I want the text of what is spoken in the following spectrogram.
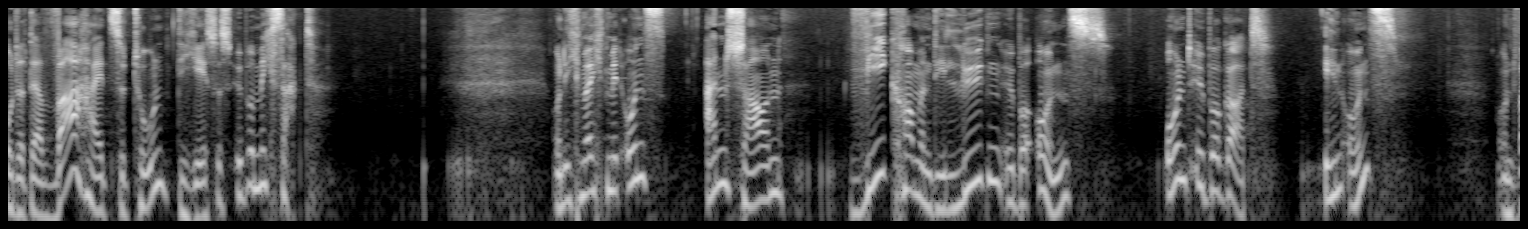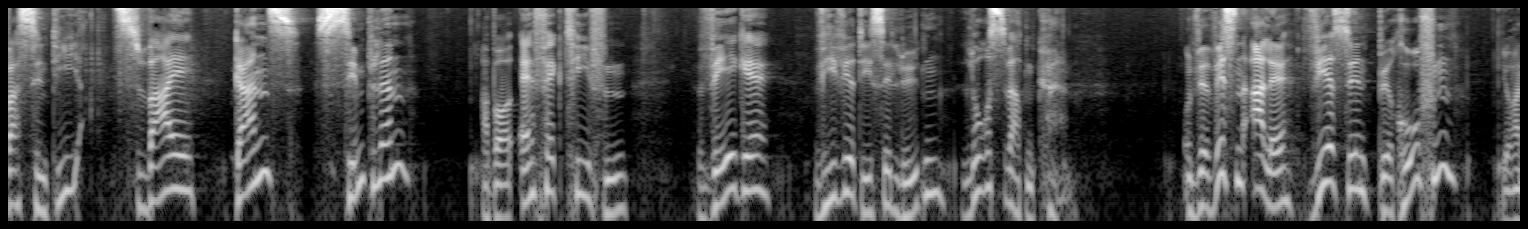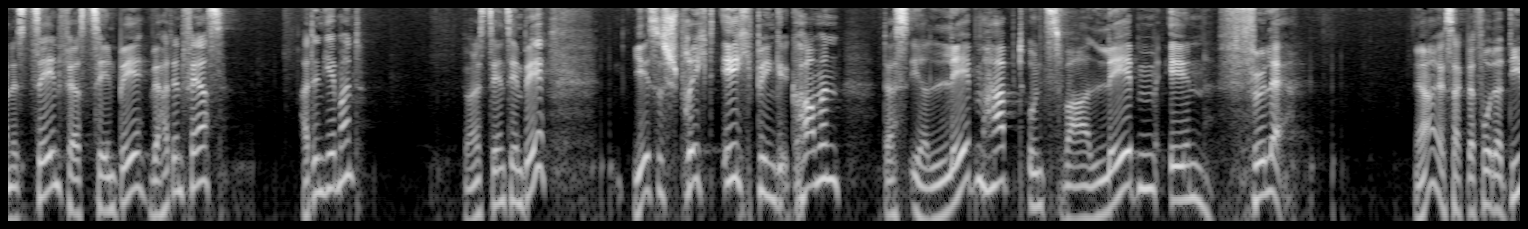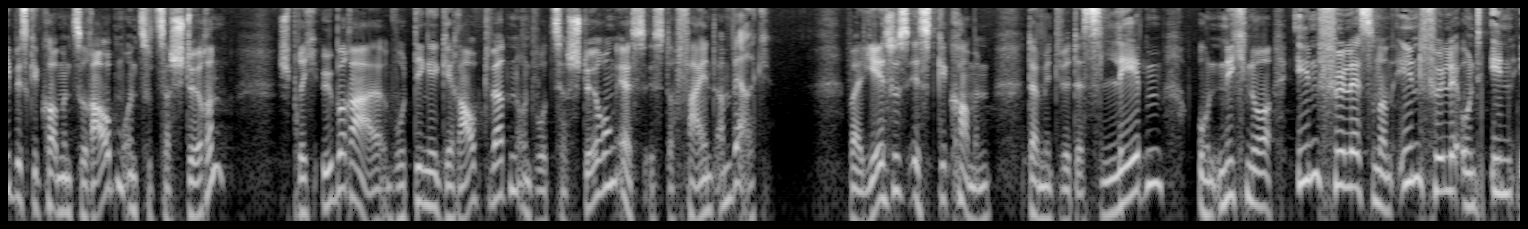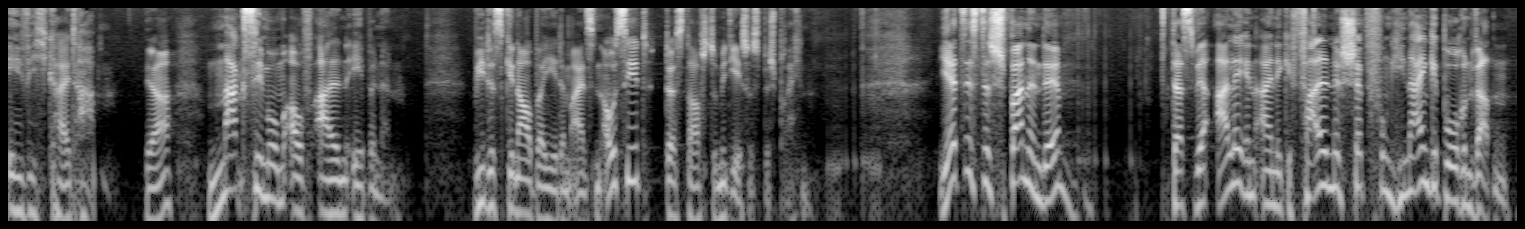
oder der Wahrheit zu tun, die Jesus über mich sagt. Und ich möchte mit uns anschauen, wie kommen die Lügen über uns und über Gott in uns? Und was sind die zwei ganz simplen, aber effektiven Wege, wie wir diese Lügen loswerden können? Und wir wissen alle, wir sind berufen, Johannes 10, Vers 10b, wer hat den Vers? Hat den jemand? Johannes 10, 10b. Jesus spricht, ich bin gekommen, dass ihr Leben habt und zwar Leben in Fülle. Ja, er sagt davor, der Dieb ist gekommen zu rauben und zu zerstören. Sprich, überall, wo Dinge geraubt werden und wo Zerstörung ist, ist der Feind am Werk. Weil Jesus ist gekommen, damit wir das Leben und nicht nur in Fülle, sondern in Fülle und in Ewigkeit haben. Ja, Maximum auf allen Ebenen. Wie das genau bei jedem Einzelnen aussieht, das darfst du mit Jesus besprechen. Jetzt ist das Spannende, dass wir alle in eine gefallene Schöpfung hineingeboren werden.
